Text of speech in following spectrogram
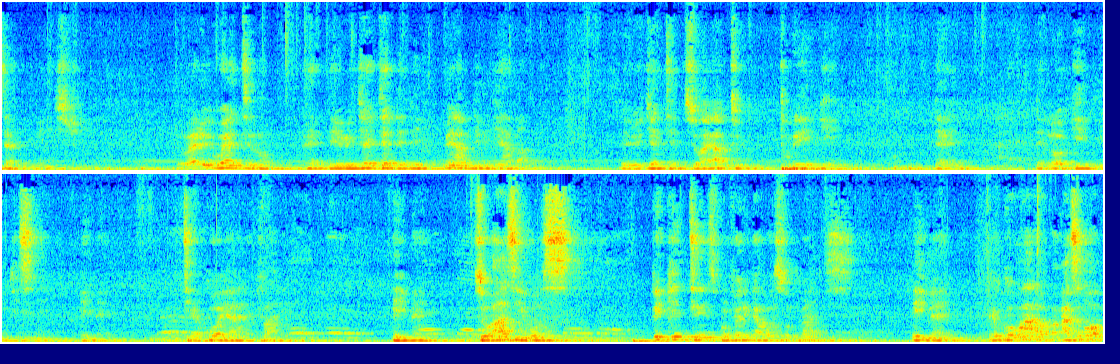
The ministry. When we went, you know, they rejected the name. Me, I'm doing Yaba. They rejected. So I had to pray again. Then the Lord gave me this name. Amen. Amen. So as he was picking things prophetic, I was surprised. Amen. Nkɔmɔ a asɛm a.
